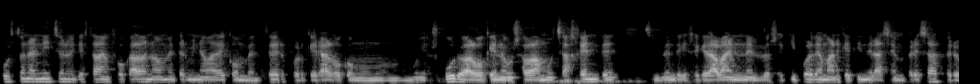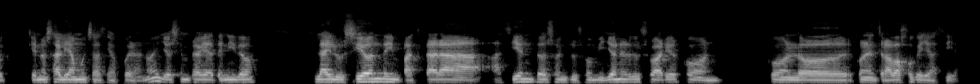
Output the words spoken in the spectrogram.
justo en el nicho en el que estaba enfocado no me terminaba de convencer porque era algo como muy oscuro, algo que no usaba mucha gente, simplemente que se quedaba en los equipos de marketing de las empresas, pero que no salía mucho hacia afuera, ¿no? Yo siempre había tenido la ilusión de impactar a, cientos o incluso millones de usuarios con, con, el trabajo que yo hacía.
